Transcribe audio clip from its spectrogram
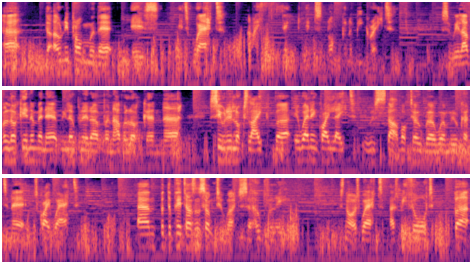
Uh, the only problem with it is it's wet, and I think it's not going to be great. So we'll have a look in a minute, we'll open it up and have a look and uh, see what it looks like. But it went in quite late. It was start of October when we were cutting it. It was quite wet. Um, but the pit hasn't sunk too much, so hopefully it's not as wet as we thought. But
